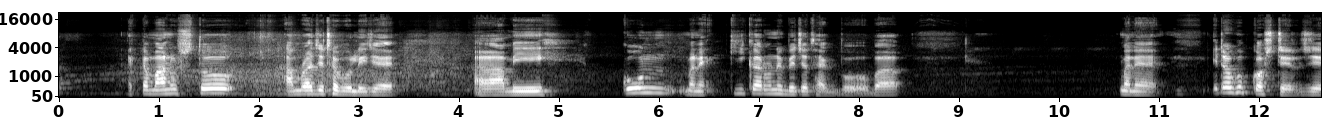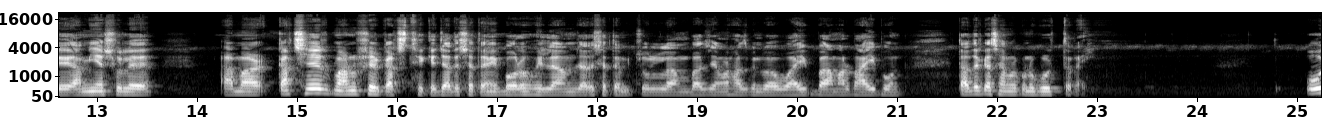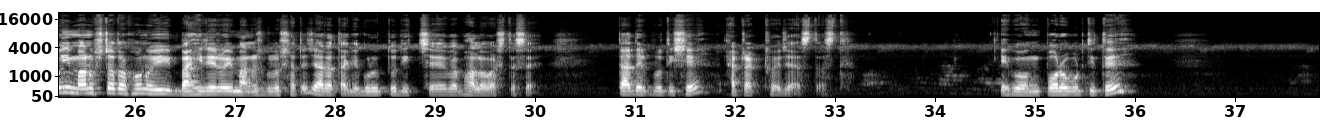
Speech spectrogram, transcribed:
একটা মানুষ তো আমরা যেটা বলি যে আমি কোন মানে কি কারণে বেঁচে থাকব বা মানে এটাও খুব কষ্টের যে আমি আসলে আমার কাছের মানুষের কাছ থেকে, যাদের সাথে আমি বড় হইলাম, যাদের সাথে আমি চললাম বা যে আমার হাজবেন্ড বা ওয়াইফ বা আমার ভাই বোন তাদের কাছে আমার কোনো গুরুত্ব নাই। ওই মানুষটা তখন ওই বাহিরের ওই মানুষগুলোর সাথে যারা তাকে গুরুত্ব দিচ্ছে বা ভালোবাসতেছে, তাদের প্রতি সে অ্যাট্রাক্ট হয়ে যায় আস্তে আস্তে। এবং পরবর্তীতে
